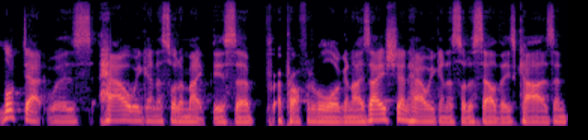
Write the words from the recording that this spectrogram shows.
looked at was how are we going to sort of make this a, a, profitable organization? How are we going to sort of sell these cars? And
